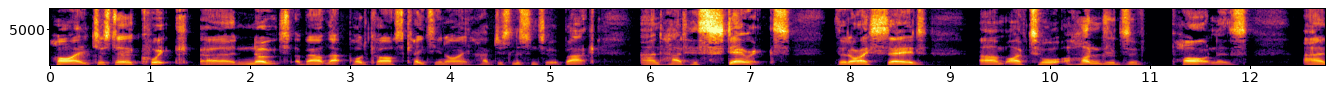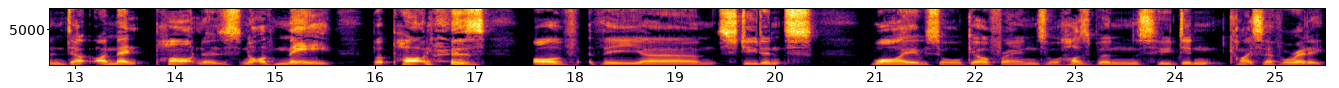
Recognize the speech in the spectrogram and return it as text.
Hi, just a quick uh, note about that podcast. Katie and I have just listened to it back and had hysterics that I said um, I've taught hundreds of partners, and uh, I meant partners, not of me, but partners of the um, students' wives or girlfriends or husbands who didn't kite surf already.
